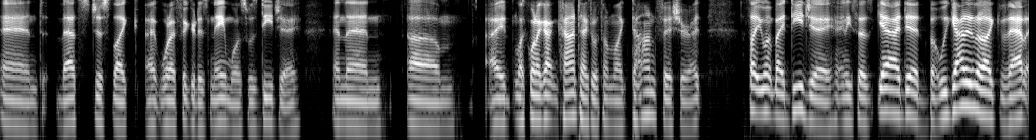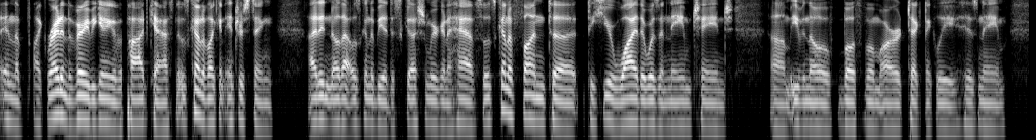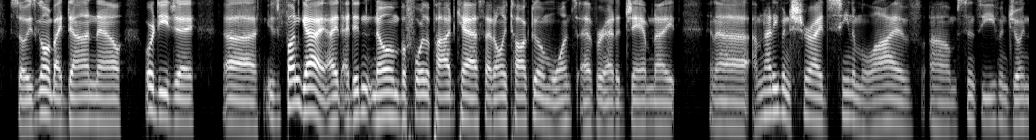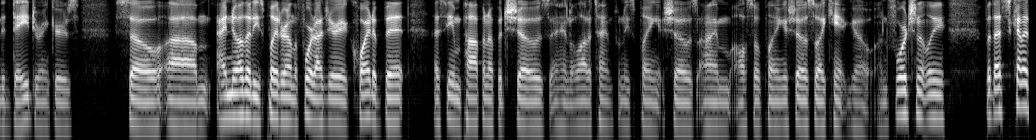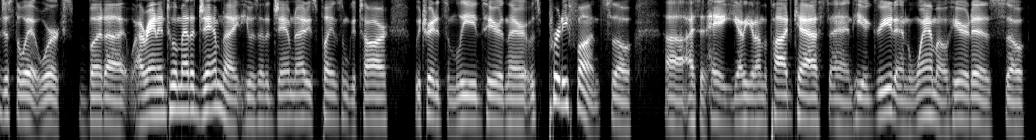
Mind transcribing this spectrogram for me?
and that's just like I, what I figured his name was was DJ. And then um, I like when I got in contact with him, I'm like Don Fisher. I, I thought you went by DJ, and he says, "Yeah, I did." But we got into like that in the like right in the very beginning of the podcast, and it was kind of like an interesting. I didn't know that was going to be a discussion we were going to have, so it's kind of fun to to hear why there was a name change, um, even though both of them are technically his name. So he's going by Don now or DJ. Uh, he's a fun guy. I, I didn't know him before the podcast. I'd only talked to him once ever at a jam night, and uh, I'm not even sure I'd seen him live um, since he even joined the Day Drinkers. So um, I know that he's played around the Fort Dodge area quite a bit. I see him popping up at shows, and a lot of times when he's playing at shows, I'm also playing a show, so I can't go, unfortunately. But that's kind of just the way it works. But uh, I ran into him at a jam night. He was at a jam night. He was playing some guitar. We traded some leads here and there. It was pretty fun. So uh, I said, "Hey, you got to get on the podcast," and he agreed. And whammo, here it is. So.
